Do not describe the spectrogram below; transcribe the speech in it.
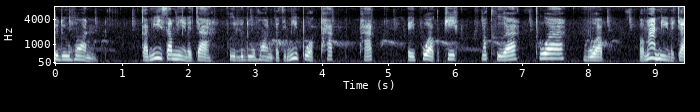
ฤดูร้อนก็มีซ้ำนี่แหละจ้ะพืชฤดูร้อนก็สิมีพวกผักผักไอ้พวกพริกมะเขือทั่วบวบ ประมาณนี้แหละจ้ะ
